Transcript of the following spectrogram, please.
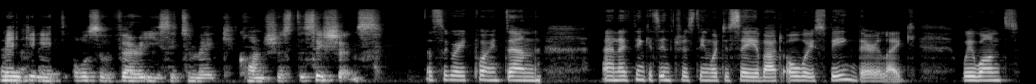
making it also very easy to make conscious decisions. That's a great point, and and I think it's interesting what you say about always being there, like we want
